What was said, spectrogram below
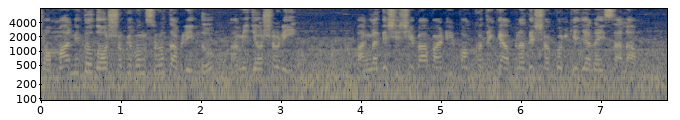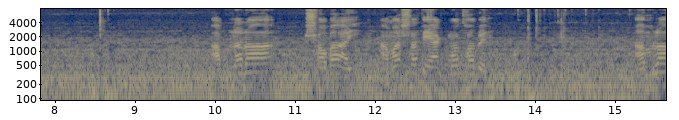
সম্মানিত দর্শক এবং শ্রোতাবৃন্দ, আমি যশোরী। বাংলাদেশি সেবা পার্টির পক্ষ থেকে আপনাদের সকলকে জানাই সালাম। আপনারা সবাই আমার সাথে একমত হবেন। আমরা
